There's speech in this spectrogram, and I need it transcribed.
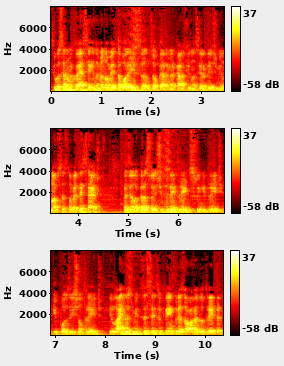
Se você não me conhece ainda, meu nome é Itaborei Santos, eu opero no mercado financeiro desde 1997 fazendo operações tipo day trade, swing trade e position trade. E lá em 2016 eu criei a empresa Hora do Trader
